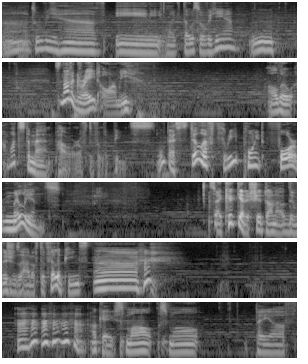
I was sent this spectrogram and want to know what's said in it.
Uh, do we have any like those over here? Mm. It's not a great army. Although, what's the manpower of the Philippines? Oh, they still have 3.4 millions. So I could get a shit ton of divisions out of the Philippines. Uh-huh. Uh-huh, uh-huh, uh-huh. Okay, small, small pay off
